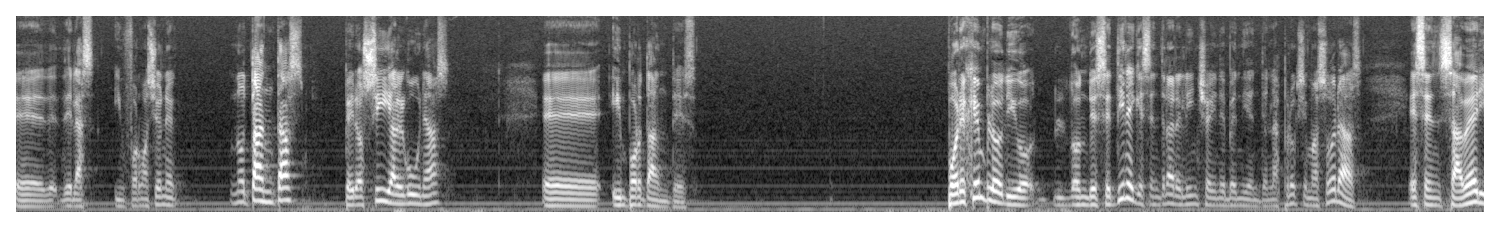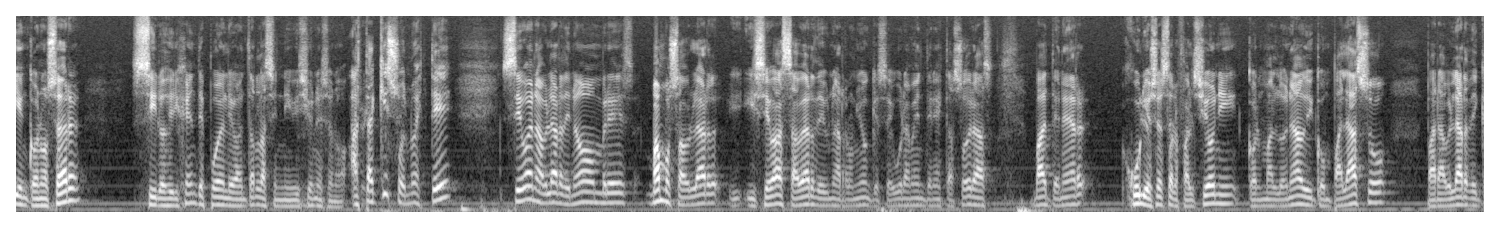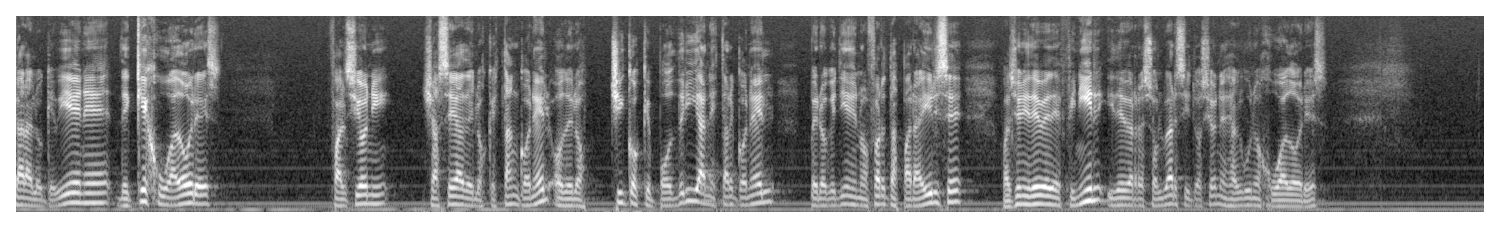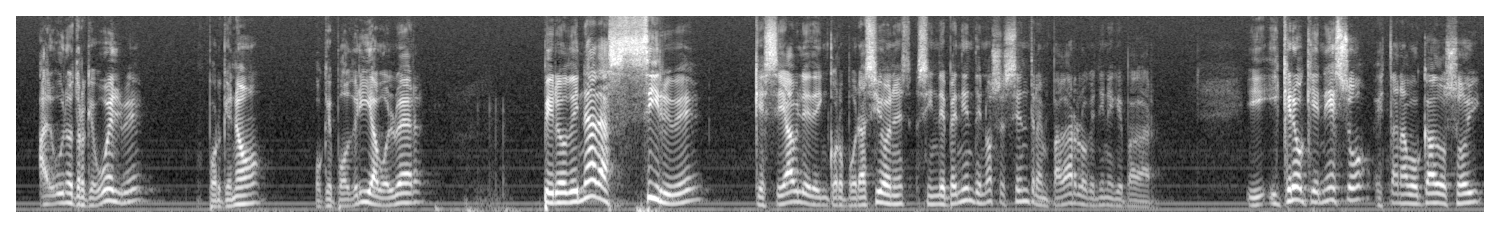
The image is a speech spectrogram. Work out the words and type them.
Eh, de, de las informaciones, no tantas, pero sí algunas eh, importantes. Por ejemplo, digo, donde se tiene que centrar el hincha independiente en las próximas horas es en saber y en conocer si los dirigentes pueden levantar las inhibiciones o no. Hasta que eso no esté, se van a hablar de nombres, vamos a hablar y, y se va a saber de una reunión que seguramente en estas horas va a tener Julio César Falcioni con Maldonado y con Palazzo para hablar de cara a lo que viene, de qué jugadores Falcioni, ya sea de los que están con él o de los chicos que podrían estar con él, pero que tienen ofertas para irse, Falcioni debe definir y debe resolver situaciones de algunos jugadores. Algún otro que vuelve, porque no, o que podría volver, pero de nada sirve que se hable de incorporaciones si Independiente no se centra en pagar lo que tiene que pagar. Y, y creo que en eso están abocados hoy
